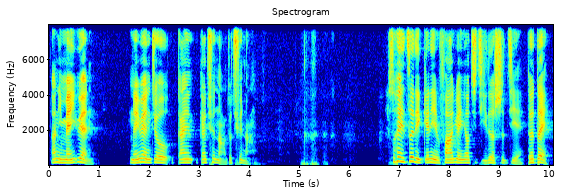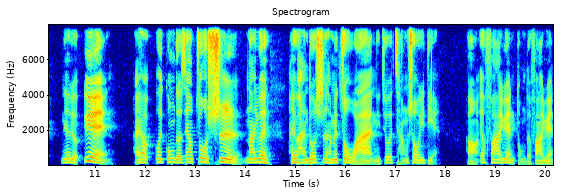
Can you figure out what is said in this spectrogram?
那你没愿，没愿就该该去哪就去哪，所以这里给你发愿要去极乐世界，对不对？你要有愿。还要为功德这样做事，那因为还有很多事还没做完，你就会长寿一点，啊，要发愿，懂得发愿，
